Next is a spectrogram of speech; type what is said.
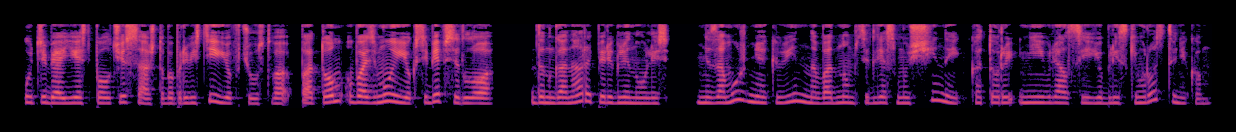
«У тебя есть полчаса, чтобы привести ее в чувство. Потом возьму ее к себе в седло». Данганары переглянулись. Незамужняя Квинна в одном седле с мужчиной, который не являлся ее близким родственником,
